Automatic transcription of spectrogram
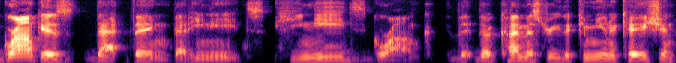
Gronk is that thing that he needs. He needs Gronk. The, their chemistry, the communication,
